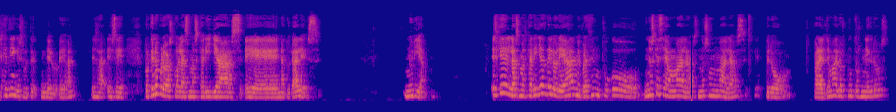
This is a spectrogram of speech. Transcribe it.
Es que tiene que ser de, L'Oreal. ¿Por qué no pruebas con las mascarillas eh, naturales? Nuria. Es que las mascarillas de L'Oreal me parecen un poco. No es que sean malas, no son malas, pero para el tema de los puntos negros,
